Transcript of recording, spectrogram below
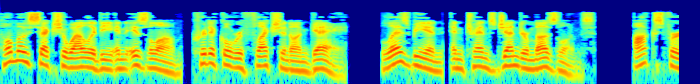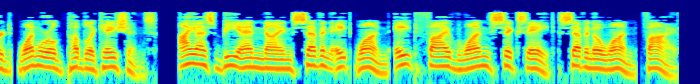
Homosexuality in Islam, Critical Reflection on Gay, Lesbian, and Transgender Muslims. Oxford, Oneworld Publications. ISBN 978 one 85168 701 5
